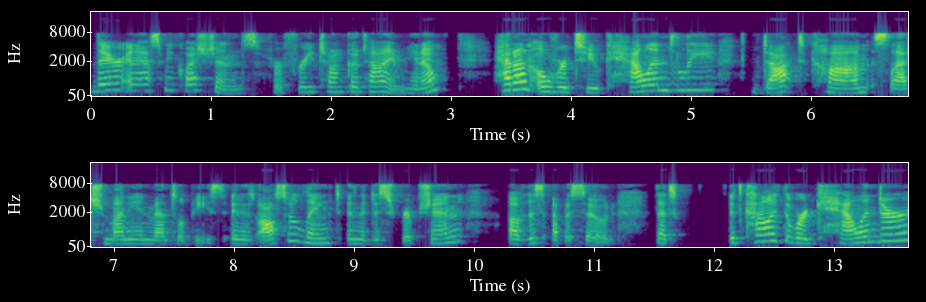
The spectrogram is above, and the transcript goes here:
there and ask me questions for free chunk of time, you know? Head on over to calendly.com slash money and mental peace. It is also linked in the description of this episode. That's it's kind of like the word calendar,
